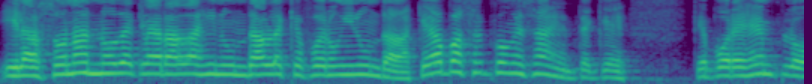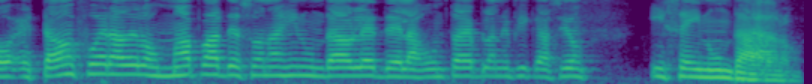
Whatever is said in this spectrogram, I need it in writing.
Y las zonas no declaradas inundables que fueron inundadas, ¿qué va a pasar con esa gente que, que por ejemplo, estaban fuera de los mapas de zonas inundables de la Junta de Planificación y se inundaron? Claro.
